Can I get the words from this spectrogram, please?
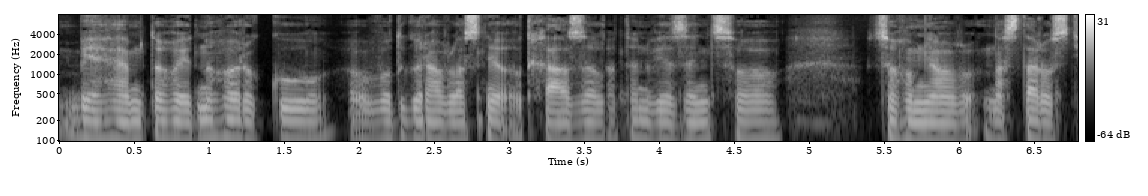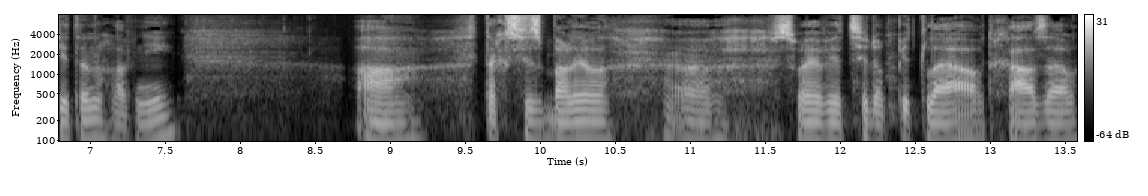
během toho jednoho roku od Gora vlastně odcházel ten vězeň, co, co ho měl na starosti, ten hlavní. A tak si zbalil uh, svoje věci do pytle a odcházel.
